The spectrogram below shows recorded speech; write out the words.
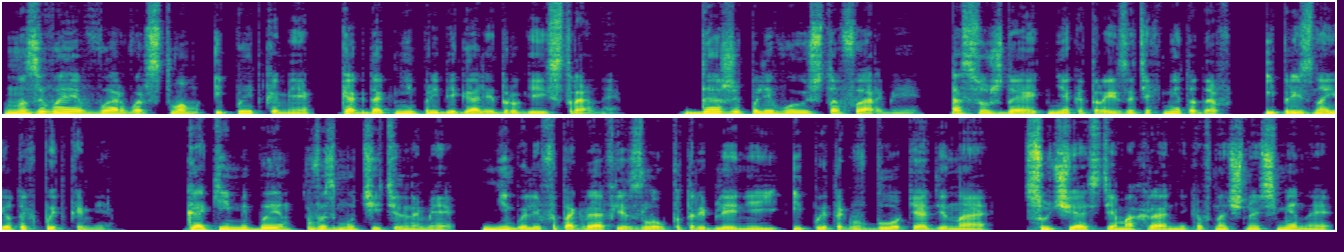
называя варварством и пытками, когда к ним прибегали другие страны. Даже полевой устав армии осуждает некоторые из этих методов и признает их пытками. Какими бы возмутительными ни были фотографии злоупотреблений и пыток в блоке 1А с участием охранников ночной смены,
